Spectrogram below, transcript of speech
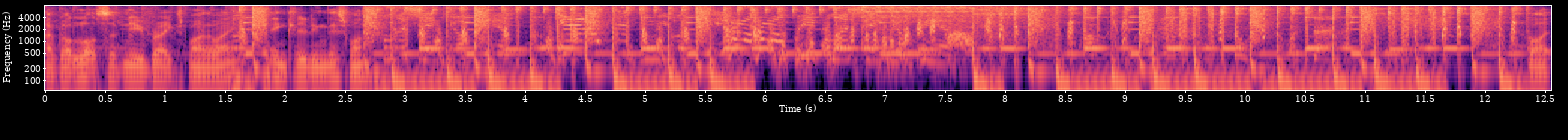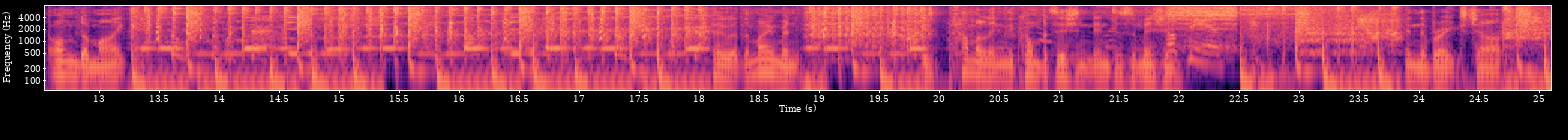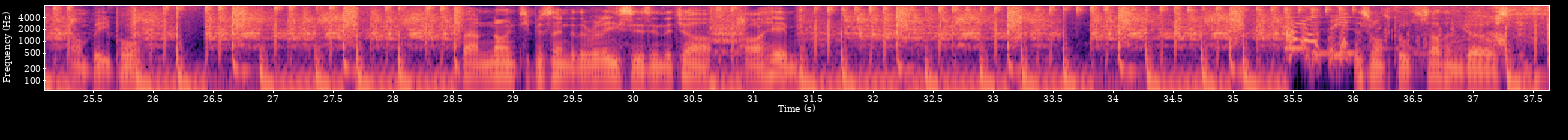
I've got lots of new breaks, by the way, including this one. By Ondamike, who at the moment is pummeling the competition into submission in the breaks chart on Beatport about 90% of the releases in the chart are him. This one's called Southern Girls.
